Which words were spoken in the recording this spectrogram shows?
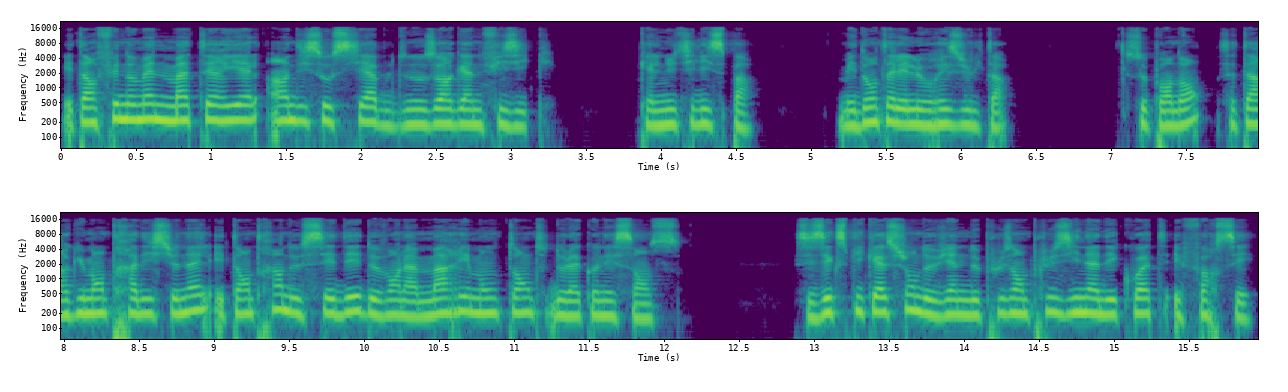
est un phénomène matériel indissociable de nos organes physiques, qu'elle n'utilise pas, mais dont elle est le résultat. Cependant, cet argument traditionnel est en train de céder devant la marée montante de la connaissance. Ces explications deviennent de plus en plus inadéquates et forcées.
